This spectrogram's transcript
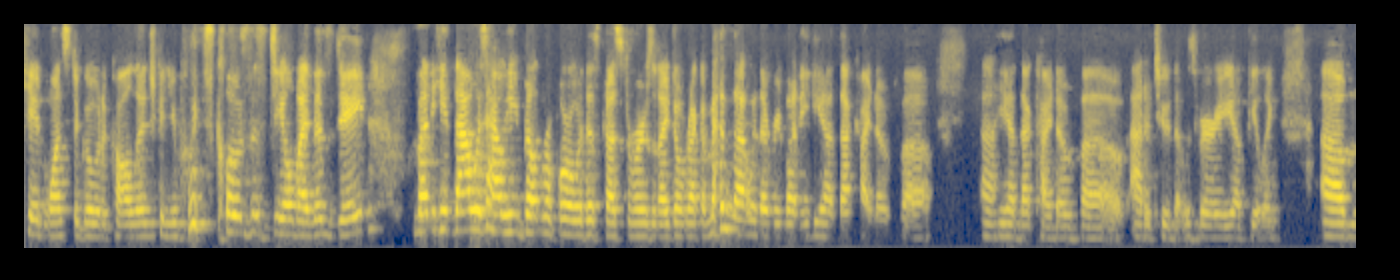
kid wants to go to college. Can you please close this deal by this date? But he, that was how he built rapport with his customers, and I don't recommend that with everybody. He had that kind of uh, uh, he had that kind of uh, attitude that was very appealing. Um,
